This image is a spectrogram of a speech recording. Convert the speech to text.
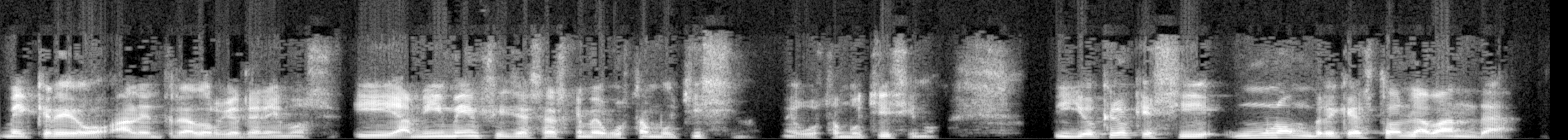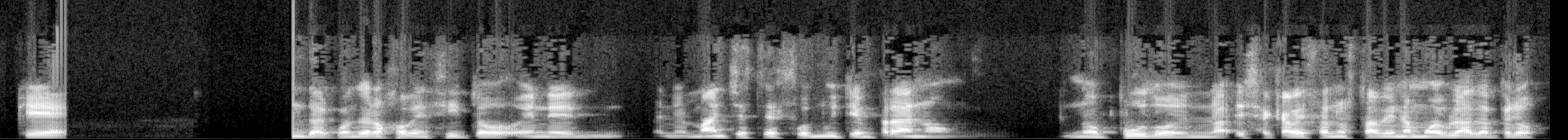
me creo al entrenador que tenemos. Y a mí Memphis ya sabes que me gusta muchísimo, me gusta muchísimo. Y yo creo que si un hombre que ha estado en la banda, que cuando era jovencito en el, en el Manchester fue muy temprano, no pudo, esa cabeza no está bien amueblada, pero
